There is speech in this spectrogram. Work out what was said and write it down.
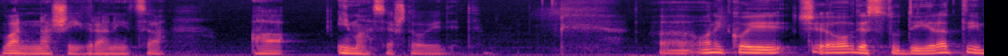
van naših granica, a ima se što vidjeti. oni koji će ovdje studirati,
